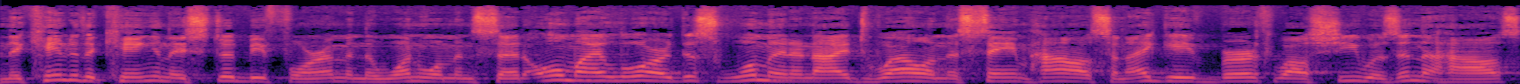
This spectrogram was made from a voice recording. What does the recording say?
And they came to the king and they stood before him. And the one woman said, Oh, my lord, this woman and I dwell in the same house, and I gave birth while she was in the house.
